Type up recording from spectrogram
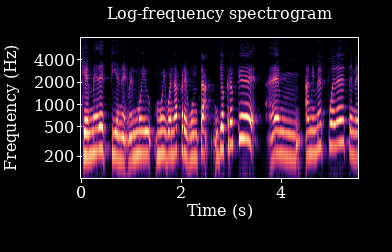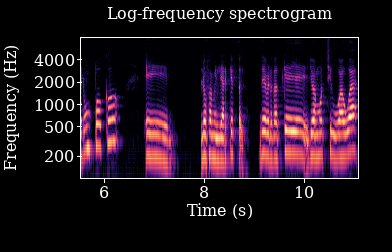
¿Qué me detiene? Es muy, muy buena pregunta. Yo creo que em, a mí me puede detener un poco eh, lo familiar que soy. De verdad que yo amo Chihuahua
